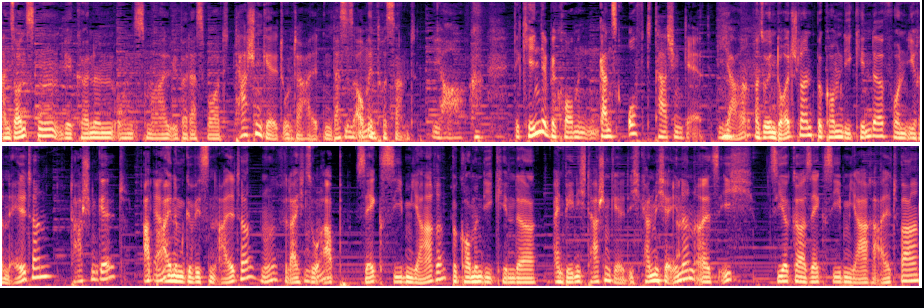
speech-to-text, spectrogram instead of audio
ansonsten, wir können uns mal über das Wort Taschengeld unterhalten. Das ist mhm. auch interessant. Ja, die Kinder bekommen ganz oft Taschengeld. Ja, also in Deutschland bekommen die Kinder von ihren Eltern Taschengeld ab ja. einem gewissen Alter, ne, vielleicht so mhm. ab sechs, sieben Jahre, bekommen die Kinder ein wenig Taschengeld. Ich kann mich erinnern, als ich circa sechs, sieben Jahre alt war,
